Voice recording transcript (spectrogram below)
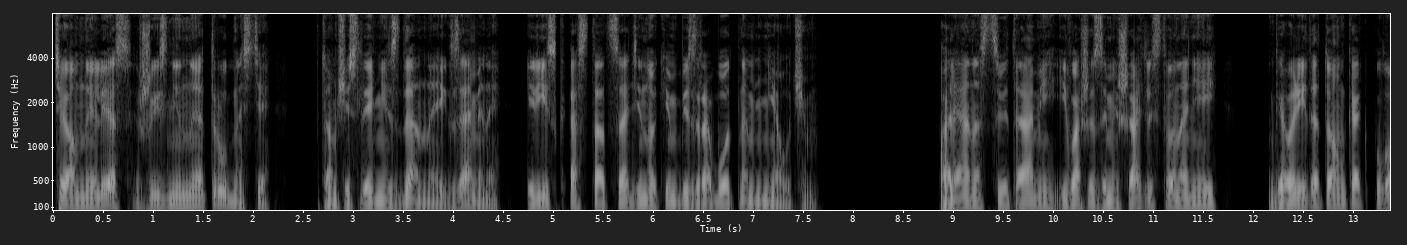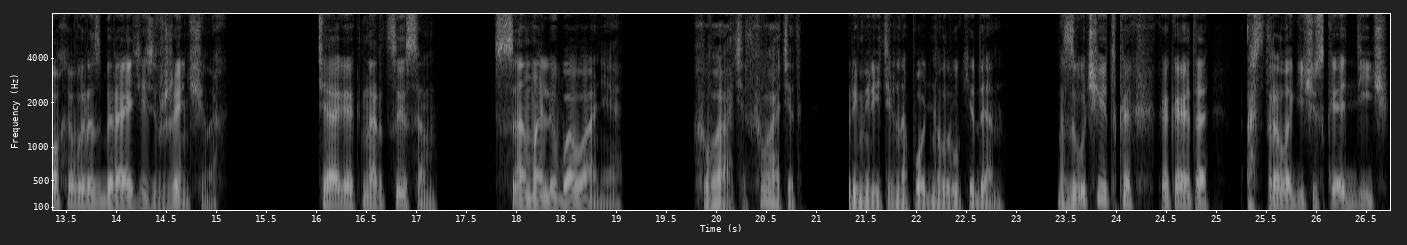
Темный лес — жизненные трудности. в том числе несданные экзамены и риск остаться одиноким безработным неучем. Поляна с цветами и ваше замешательство на ней говорит о том, как плохо вы разбираетесь в женщинах. Тяга к нарциссам, самолюбование. «Хватит, хватит», — примирительно поднял руки Дэн. «Звучит, как какая-то астрологическая дичь.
